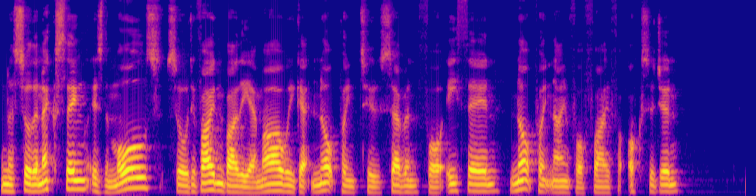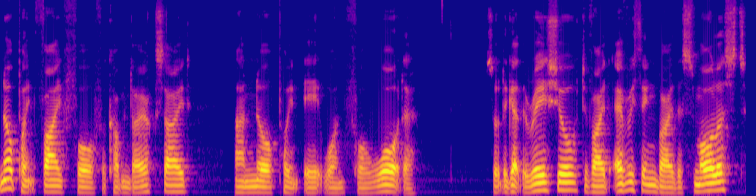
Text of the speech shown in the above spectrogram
And so the next thing is the moles. So dividing by the MR, we get 0.27 for ethane, 0.945 for oxygen, 0.54 for carbon dioxide, and 0.81 for water. So to get the ratio, divide everything by the smallest,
